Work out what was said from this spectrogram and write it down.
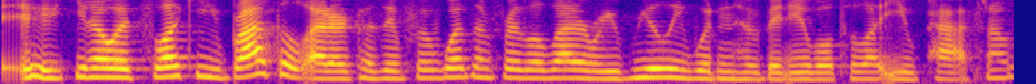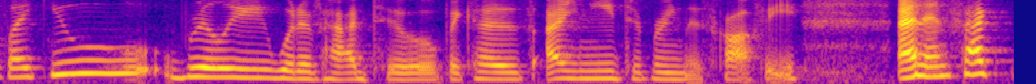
eh, you know, it's lucky you brought the letter because if it wasn't for the letter, we really wouldn't have been able to let you pass. And I was like, you really would have had to because I need to bring this coffee. And in fact,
